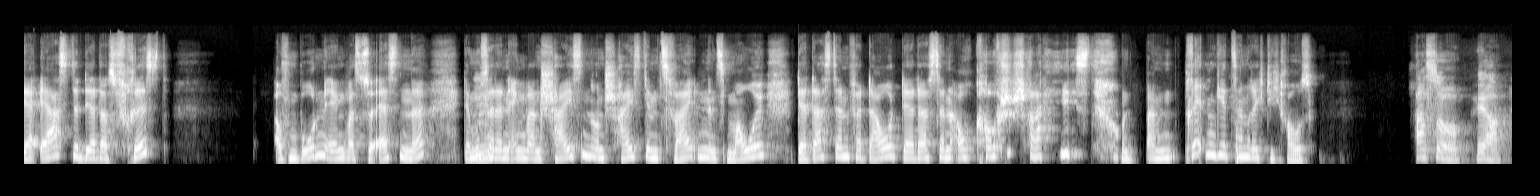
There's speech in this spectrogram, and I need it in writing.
der Erste, der das frisst, auf dem Boden irgendwas zu essen, ne? Der muss Mhm. ja dann irgendwann scheißen und scheißt dem Zweiten ins Maul, der das dann verdaut, der das dann auch rausscheißt. Und beim Dritten geht's dann richtig raus. Ach so, ja.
